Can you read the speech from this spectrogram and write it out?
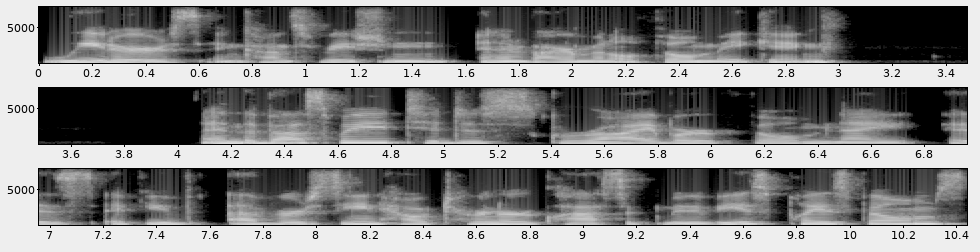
leaders in conservation and environmental filmmaking. And the best way to describe our film night is if you've ever seen how Turner Classic Movies plays films,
